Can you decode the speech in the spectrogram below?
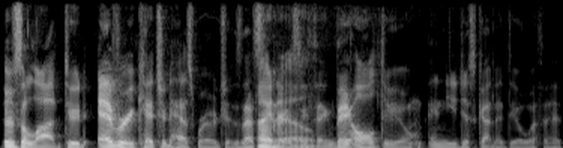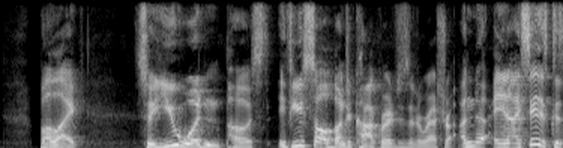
there's a lot, dude. Every kitchen has roaches. That's the I crazy know. thing. They all do, and you just got to deal with it. But like, so you wouldn't post if you saw a bunch of cockroaches at a restaurant. And and I say this because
